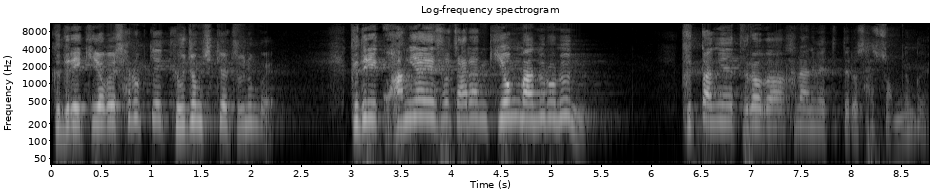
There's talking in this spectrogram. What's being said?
그들의 기억을 새롭게 교정시켜 주는 거예요. 그들이 광야에서 자란 기억만으로는 그 땅에 들어가 하나님의 뜻대로 살 수 없는 거예요.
